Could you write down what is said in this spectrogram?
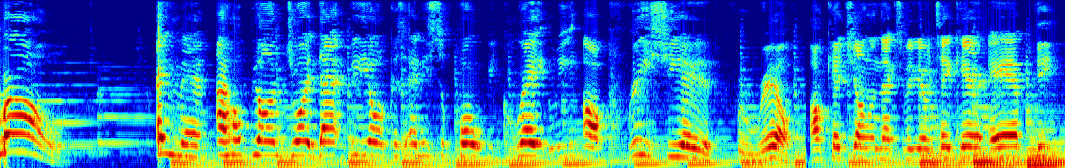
Bro. Hey man, I hope y'all enjoyed that video because any support would be greatly appreciated. For real. I'll catch you on the next video. Take care and peace.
